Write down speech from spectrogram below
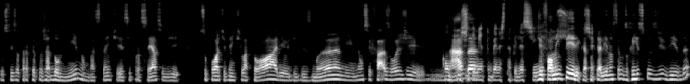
os fisioterapeutas já dominam bastante esse processo de suporte ventilatório, de desmame. Não se faz hoje Com nada procedimento bem estabelecido. de forma empírica, Sim. porque ali nós temos riscos de vida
